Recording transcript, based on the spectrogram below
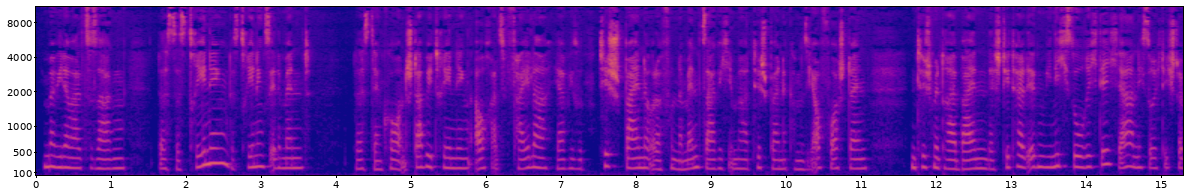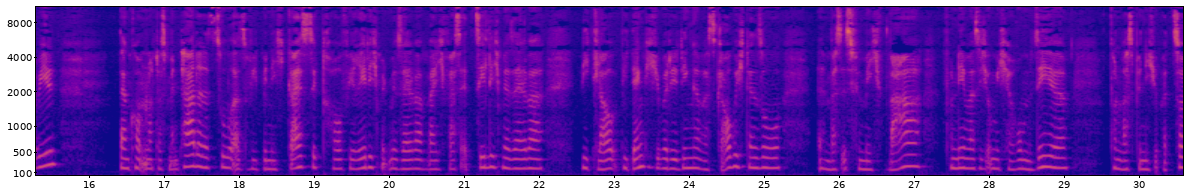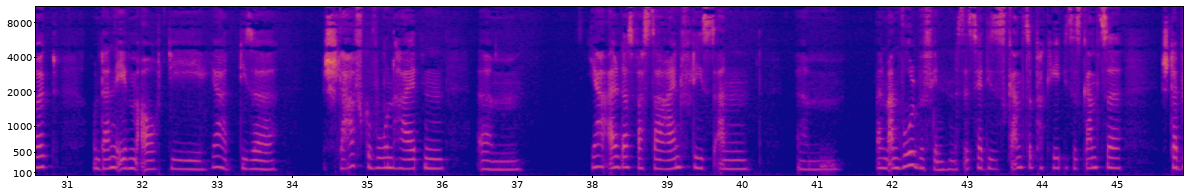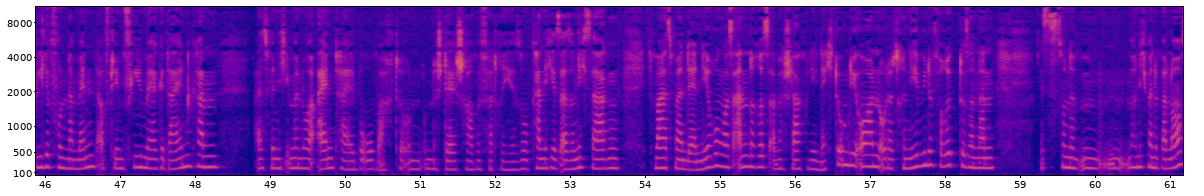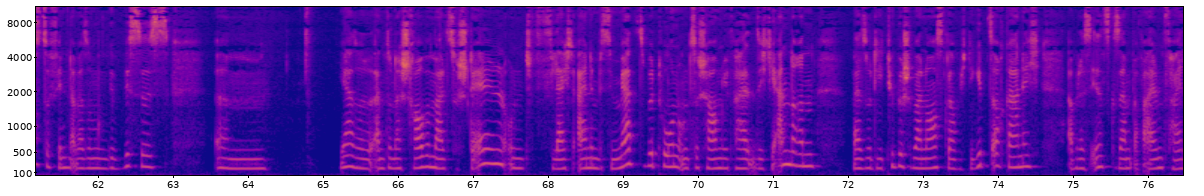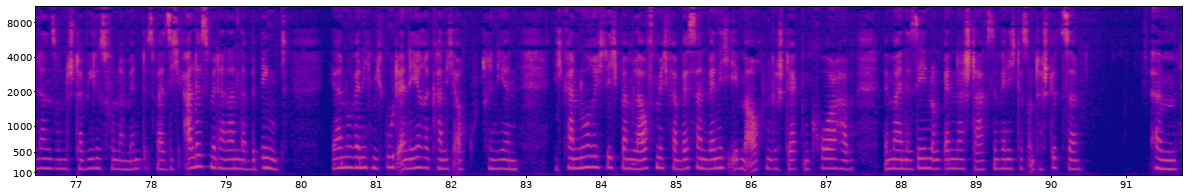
immer wieder mal zu sagen, dass das Training, das Trainingselement, da ist dein Core- und Stabi-Training auch als Pfeiler, ja, wie so Tischbeine oder Fundament, sage ich immer. Tischbeine kann man sich auch vorstellen. Ein Tisch mit drei Beinen, der steht halt irgendwie nicht so richtig, ja, nicht so richtig stabil. Dann kommt noch das Mentale dazu, also wie bin ich geistig drauf, wie rede ich mit mir selber, was erzähle ich mir selber, wie, wie denke ich über die Dinge, was glaube ich denn so, ähm, was ist für mich wahr von dem, was ich um mich herum sehe, von was bin ich überzeugt. Und dann eben auch die, ja, diese Schlafgewohnheiten, ähm, ja, all das, was da reinfließt an, ähm, an Wohlbefinden. Das ist ja dieses ganze Paket, dieses ganze stabile Fundament, auf dem viel mehr gedeihen kann, als wenn ich immer nur einen Teil beobachte und, und eine Stellschraube verdrehe. So kann ich jetzt also nicht sagen, ich mache jetzt mal in der Ernährung was anderes, aber schlage mir die Nächte um die Ohren oder trainiere wie eine Verrückte, sondern es ist so eine, noch nicht mal eine Balance zu finden, aber so ein gewisses, ähm, ja, so an so einer Schraube mal zu stellen und vielleicht eine ein bisschen mehr zu betonen, um zu schauen, wie verhalten sich die anderen, weil so die typische Balance, glaube ich, die gibt es auch gar nicht aber dass insgesamt auf allen Pfeilern so ein stabiles Fundament ist, weil sich alles miteinander bedingt. Ja, nur wenn ich mich gut ernähre, kann ich auch gut trainieren. Ich kann nur richtig beim Lauf mich verbessern, wenn ich eben auch einen gestärkten Core habe, wenn meine Sehnen und Bänder stark sind, wenn ich das unterstütze. Ähm,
